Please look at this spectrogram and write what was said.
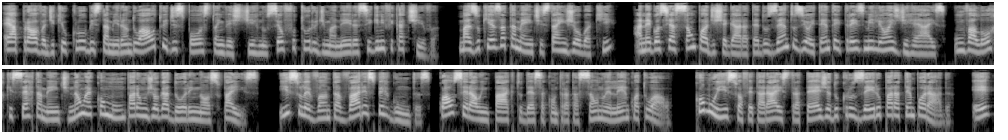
É a prova de que o clube está mirando alto e disposto a investir no seu futuro de maneira significativa. Mas o que exatamente está em jogo aqui? A negociação pode chegar até 283 milhões de reais, um valor que certamente não é comum para um jogador em nosso país. Isso levanta várias perguntas. Qual será o impacto dessa contratação no elenco atual? Como isso afetará a estratégia do Cruzeiro para a temporada? E,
